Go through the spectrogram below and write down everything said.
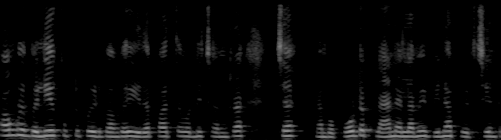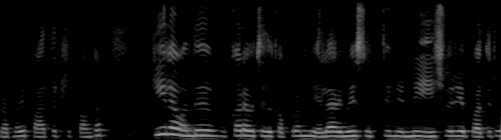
அவங்கள வெளியே கூப்பிட்டு போயிடுவாங்க. இதை பார்த்த உடனே சந்திரா சே நம்ம போட்ட பிளான் எல்லாமே வீணாக போயிடுச்சுன்ற மாதிரி பார்த்துட்டு இருப்பாங்க. கீழே வந்து உட்கார வச்சதுக்கப்புறம் எல்லாருமே சுற்றி நின்று ஈஸ்வரியை பார்த்துட்டு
